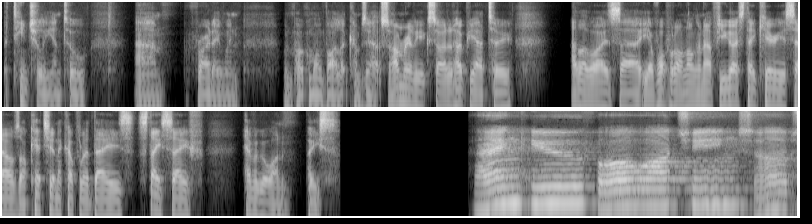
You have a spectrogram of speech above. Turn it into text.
potentially until um, Friday when when Pokemon Violet comes out. So I'm really excited. Hope you are too. Otherwise, uh, yeah, I've waffled on long enough. You guys take care of yourselves. I'll catch you in a couple of days. Stay safe. Have a good one. Peace. Thank you for watching. Subscribe.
